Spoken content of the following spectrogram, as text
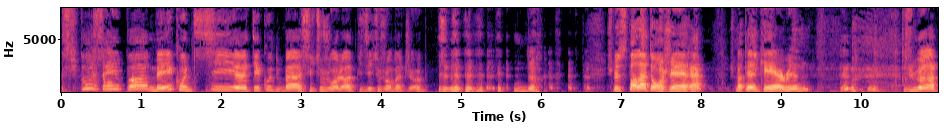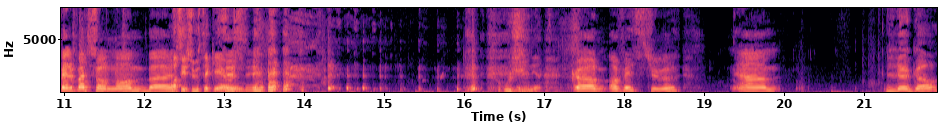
je penserais pas, mais écoute, si euh, t'écoutes, bah, je suis toujours là, puis c'est toujours ma job. Je me suis parlé à ton gérant. Je m'appelle Karen. je me rappelle pas de son nom, bah. Ah, c'est sûr, c'était Karen. Ou Ginette. comme, en fait, si tu veux, euh, le gars,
